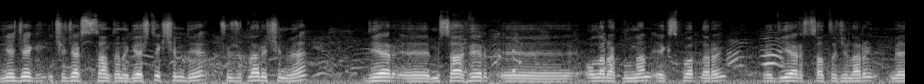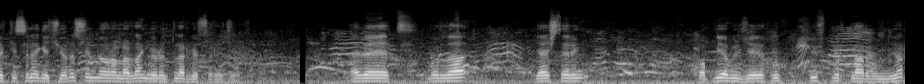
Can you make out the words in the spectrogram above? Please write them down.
yiyecek içecek standını geçtik. Şimdi çocuklar için ve diğer e, misafir e, olarak bulunan exportların ve diğer satıcıların mevkisine geçiyoruz. Şimdi oralardan görüntüler göstereceğim. Evet, burada gençlerin toplayabileceği hüf- hüfburtlar bulunuyor.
